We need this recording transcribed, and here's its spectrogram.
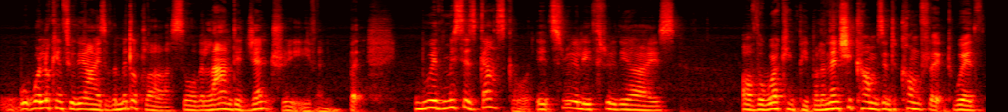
we're looking through the eyes of the middle class or the landed gentry even but with mrs gaskell it's really through the eyes of the working people and then she comes into conflict with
